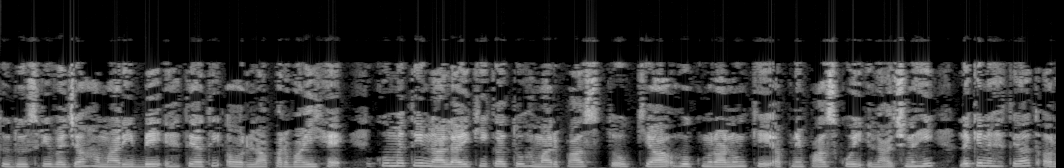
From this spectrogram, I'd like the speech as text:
तो दूसरी वजह हमारी बेएहतियाती और लापरवाही है। हुकूमती नालायकी का तो हमारे पास तो क्या हुक्मरानों के अपने पास कोई इलाज नहीं, लेकिन एहतियात और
